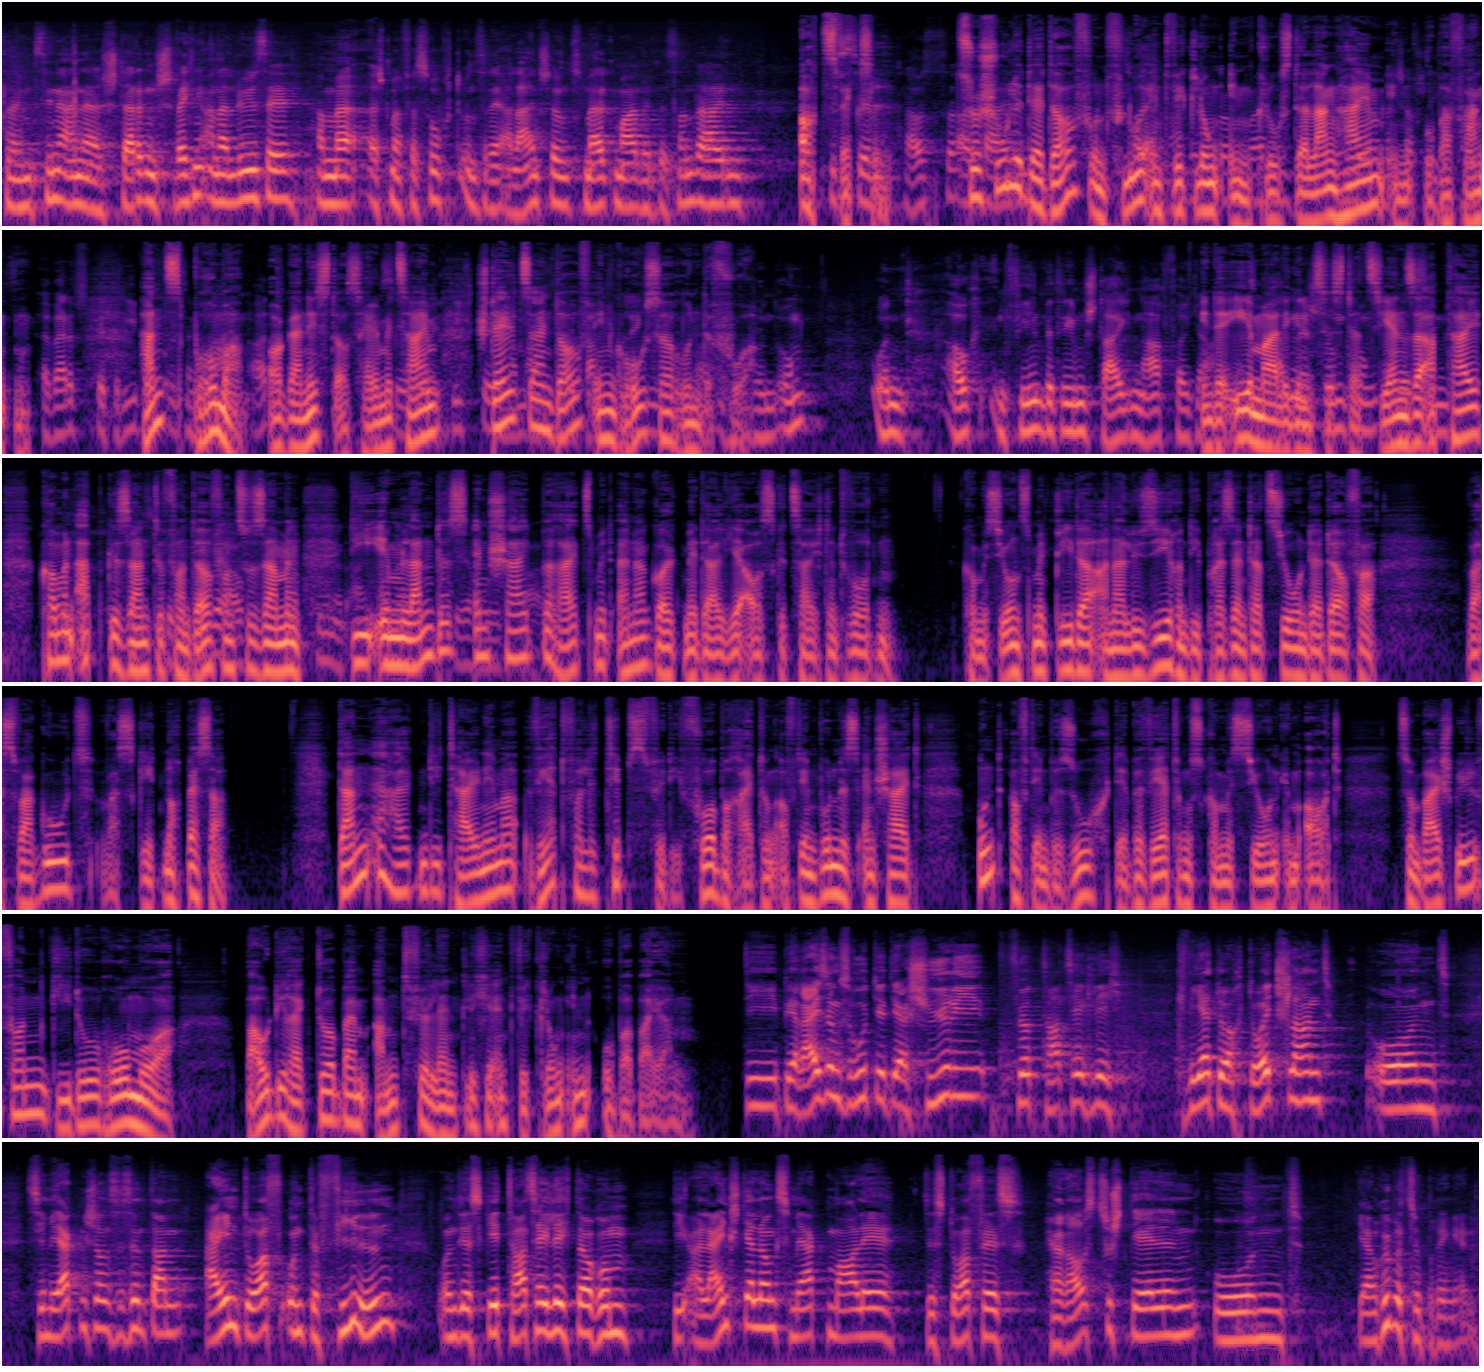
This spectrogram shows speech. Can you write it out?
So Im Sinne einer Stärken-Schwächen-Analyse haben wir erstmal versucht, unsere Alleinstellungsmerkmale, Besonderheiten Ortswechsel. Zur Schule der Dorf- und Flurentwicklung in Kloster Langheim in Oberfranken. Hans Brummer, Organist aus Helmetsheim, stellt sein Dorf in großer Runde vor. Und auch in vielen Betrieben steigen Nachfolger. In der ehemaligen Zisterzienserabtei kommen Abgesandte von Dörfern zusammen, die im Landesentscheid bereits mit einer Goldmedaille ausgezeichnet wurden. Kommissionsmitglieder analysieren die Präsentation der Dörfer. Was war gut, was geht noch besser? Dann erhalten die Teilnehmer wertvolle Tipps für die Vorbereitung auf den Bundesentscheid und auf den Besuch der Bewertungskommission im Ort, zum Beispiel von Guido Romohr, Baudirektor beim Amt für ländliche Entwicklung in Oberbayern. Die Bereisungsroute der Jury führt tatsächlich quer durch Deutschland und Sie merken schon, Sie sind dann ein Dorf unter vielen und es geht tatsächlich darum, die Alleinstellungsmerkmale des Dorfes herauszustellen und ja, rüberzubringen.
